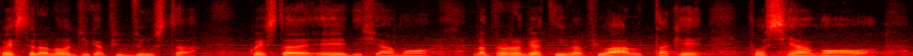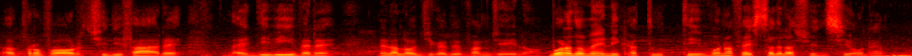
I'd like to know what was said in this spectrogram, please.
Questa è la logica più giusta, questa è diciamo, la prerogativa più alta che possiamo eh, proporci di fare e di vivere nella logica del Vangelo. Buona domenica a tutti, buona festa dell'Ascensione.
